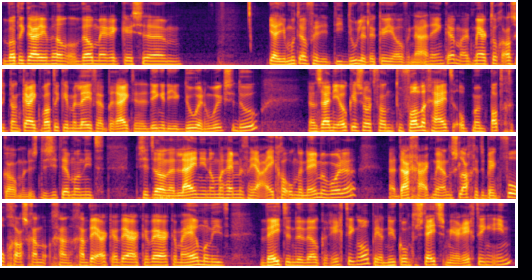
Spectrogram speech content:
Wat ik daarin wel, wel merk is... ehm, ja, je moet over die doelen, daar kun je over nadenken. Maar ik merk toch, als ik dan kijk wat ik in mijn leven heb bereikt en de dingen die ik doe en hoe ik ze doe, dan zijn die ook een soort van toevalligheid op mijn pad gekomen. Dus er zit helemaal niet, er zit wel een lijn in op een gegeven moment van ja, ik ga ondernemer worden. Nou, daar ga ik mee aan de slag. En toen ben ik vol gas gaan, gaan, gaan werken, werken, werken, maar helemaal niet wetende welke richting op. Ja, nu komt er steeds meer richtingen in.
